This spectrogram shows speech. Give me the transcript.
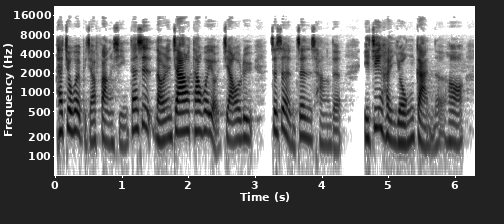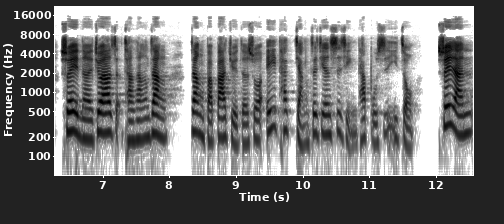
他就会比较放心。但是老人家他会有焦虑，这是很正常的。已经很勇敢了哈，所以呢，就要常常让让爸爸觉得说，诶，他讲这件事情，他不是一种虽然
